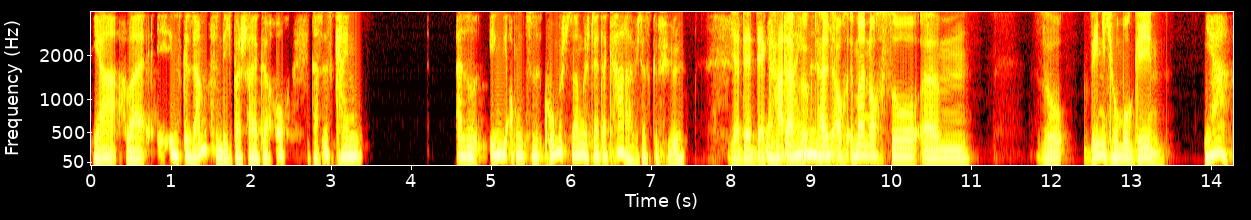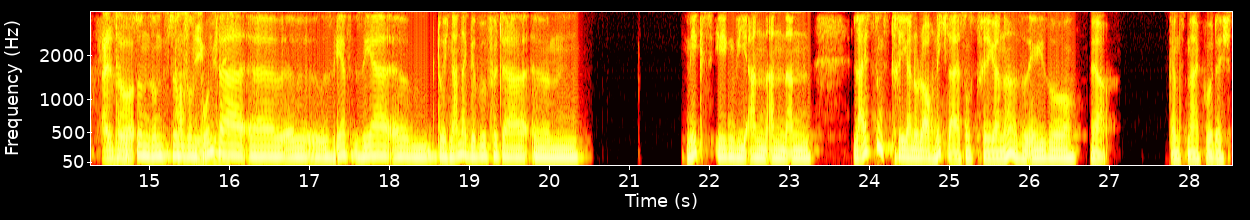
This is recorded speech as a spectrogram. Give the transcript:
Ja, aber insgesamt finde ich bei Schalke auch, das ist kein also irgendwie auch ein komisch zusammengestellter Kader, habe ich das Gefühl. Ja, der, der also Kader keine, wirkt halt auch immer noch so, ähm, so wenig homogen. Ja, also das ist so ein, so ein, so so ein bunter, äh, sehr, sehr ähm, durcheinandergewürfelter ähm, Mix irgendwie an, an, an Leistungsträgern oder auch nicht Leistungsträgern. Ne? Das ist irgendwie so, ja, ganz merkwürdig.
